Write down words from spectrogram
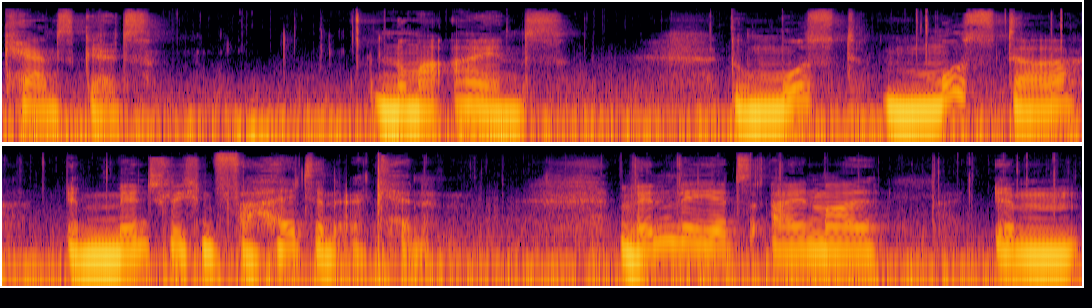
Kernskills. Nummer eins, du musst Muster im menschlichen Verhalten erkennen. Wenn wir jetzt einmal im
